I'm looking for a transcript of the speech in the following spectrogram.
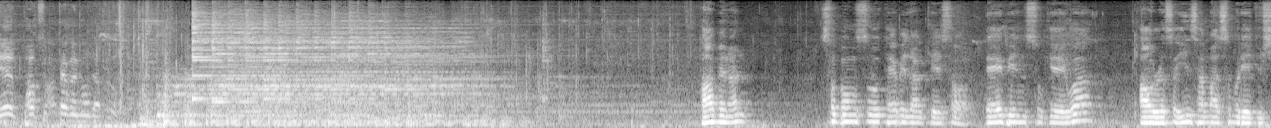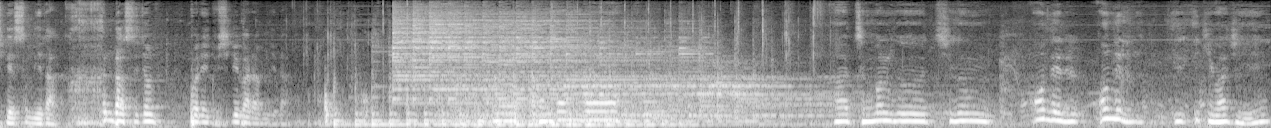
예, 박수 부탁합니다. 다음에는 서봉수 대회장께서 대빈 소개와 아울러서 인사 말씀을 해주시겠습니다. 큰 박수 좀 보내주시기 바랍니다. 감사합니다. 아 정말 그 지금 오늘 오늘 이 기와지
